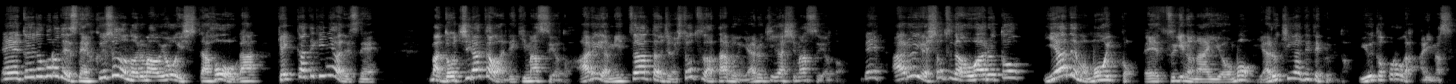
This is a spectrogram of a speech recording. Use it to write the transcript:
えー、というところでですね、複数のノルマを用意した方が、結果的にはですね、まあ、どちらかはできますよと。あるいは3つあったうちの1つは多分やる気がしますよと。で、あるいは1つが終わると、嫌でももう1個、えー、次の内容もやる気が出てくるというところがあります。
